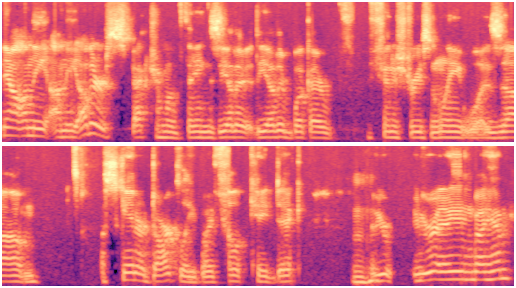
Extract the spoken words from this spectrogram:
Now on the on the other spectrum of things, the other the other book I finished recently was um, A Scanner Darkly by Philip K. Dick. Mm-hmm. Have you have you read anything by him?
